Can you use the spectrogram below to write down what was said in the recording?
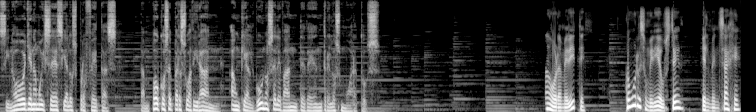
Si no oyen a Moisés y a los profetas, tampoco se persuadirán, aunque alguno se levante de entre los muertos. Ahora medite. ¿Cómo resumiría usted el mensaje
